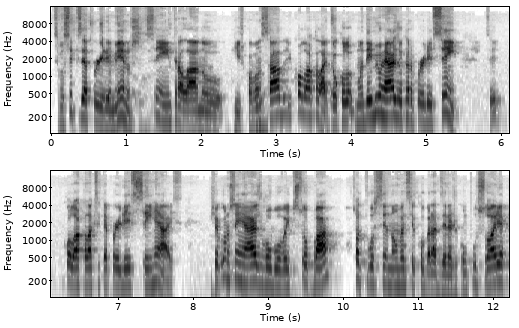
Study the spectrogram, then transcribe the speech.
Se você quiser perder menos, você entra lá no risco avançado e coloca lá. Então eu mandei mil reais, eu quero perder 100, você coloca lá que você quer perder 100 reais. Chegou no 100 reais, o robô vai te estopar, só que você não vai ser cobrado zeragem compulsória.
